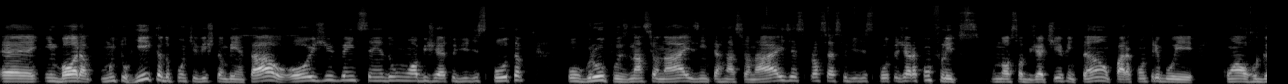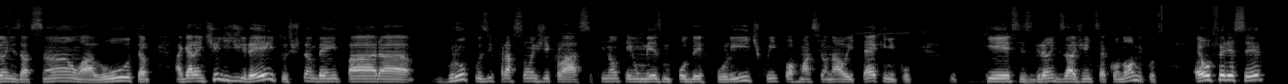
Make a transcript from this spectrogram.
é, embora muito rica do ponto de vista ambiental, hoje vem sendo um objeto de disputa por grupos nacionais e internacionais, e esse processo de disputa gera conflitos. O nosso objetivo, então, para contribuir com a organização, a luta, a garantia de direitos também para grupos e frações de classe que não têm o mesmo poder político, informacional e técnico que esses grandes agentes econômicos, é oferecer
